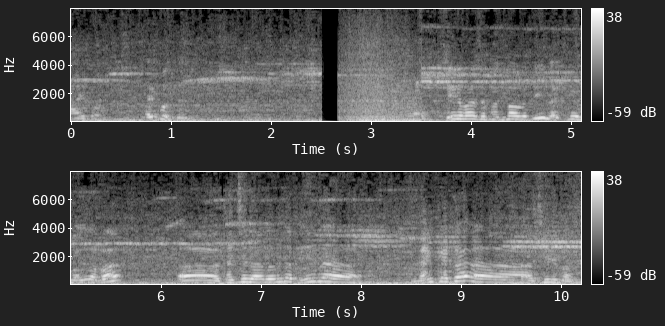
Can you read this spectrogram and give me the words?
అయిపోతుంది. శ్రీనివాస పద్మావతి లక్ష్మీ వల్లభ సచ్చిదానంద వీర వెంకట శ్రీనివాస్.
